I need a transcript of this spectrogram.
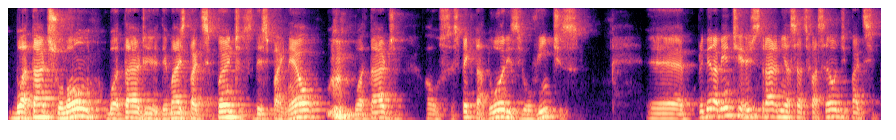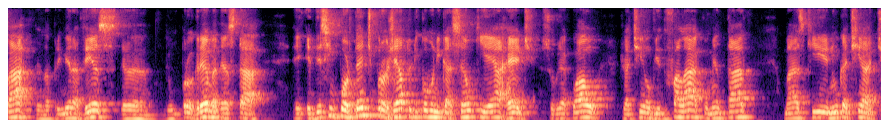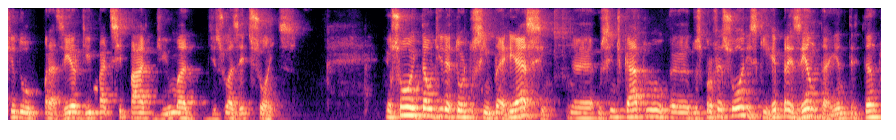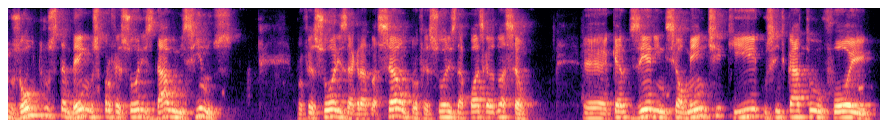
Boa tarde, Solon. Boa tarde, demais participantes desse painel. Boa tarde aos espectadores e ouvintes. É, primeiramente, registrar a minha satisfação de participar pela primeira vez de, de um programa desta desse importante projeto de comunicação que é a Rede, sobre a qual já tinha ouvido falar, comentado, mas que nunca tinha tido o prazer de participar de uma de suas edições. Eu sou, então, diretor do Simpra-RS, eh, o sindicato eh, dos professores, que representa, entre tantos outros, também os professores da Unicinos, professores da graduação, professores da pós-graduação. Eh, quero dizer, inicialmente, que o sindicato foi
